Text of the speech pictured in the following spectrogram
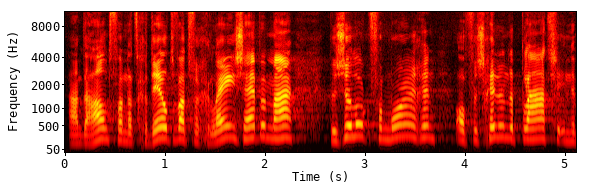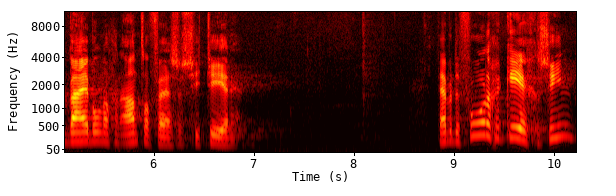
aan de hand van het gedeelte wat we gelezen hebben, maar we zullen ook vanmorgen op verschillende plaatsen in de Bijbel nog een aantal versen citeren. We hebben de vorige keer gezien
